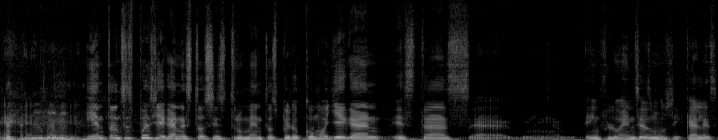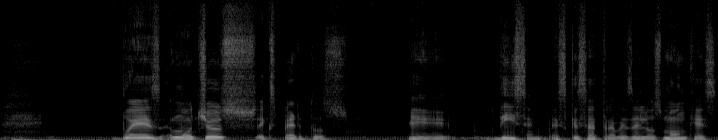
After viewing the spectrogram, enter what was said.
y entonces pues llegan estos instrumentos, pero ¿cómo llegan estas eh, influencias musicales? Pues muchos expertos eh, dicen, es que es a través de los monjes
